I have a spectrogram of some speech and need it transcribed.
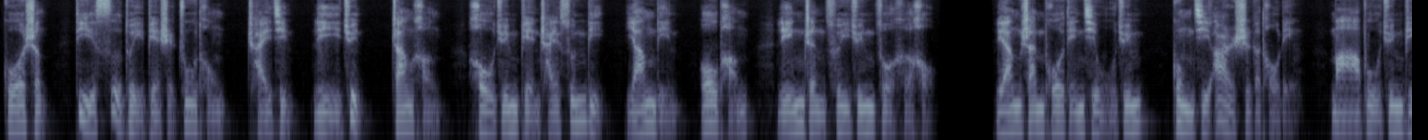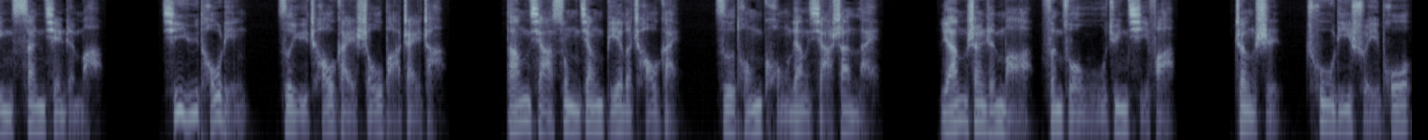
郭盛。第四队便是朱仝、柴进、李俊、张衡，后军便差孙立、杨林、欧鹏、凌阵、崔军做合后。梁山坡点起五军，共计二十个头领，马步军兵三千人马，其余头领自与晁盖守把寨栅。当下宋江别了晁盖，自同孔亮下山来。梁山人马分作五军齐发，正是出离水坡，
